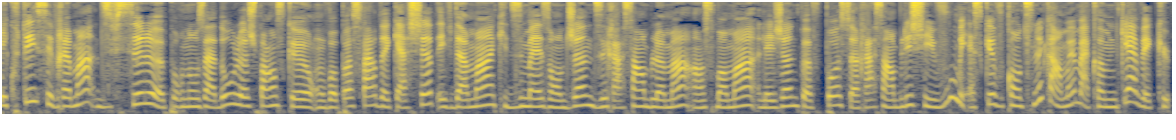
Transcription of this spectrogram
Écoutez, c'est vraiment difficile pour nos ados. Là. Je pense qu'on va pas se faire de cachette. Évidemment, qui dit maison de jeunes dit rassemblement. En ce moment, les jeunes peuvent pas se rassembler chez vous, mais est-ce que vous continuez quand même à communiquer avec eux?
